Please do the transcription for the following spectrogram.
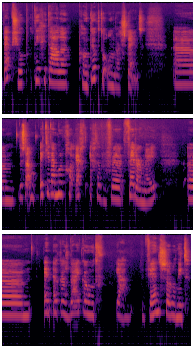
webshop digitale producten ondersteunt. Um, dus daar, ik, daar moet ik gewoon echt, echt even verder mee. Um, en ook als bijkomend ja, wens, zodat niet,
